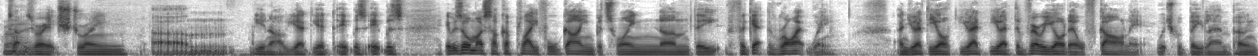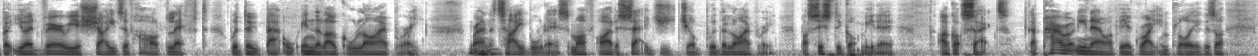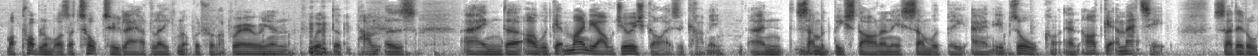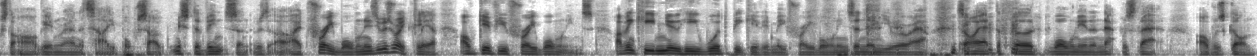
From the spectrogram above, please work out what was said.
So it was very extreme. Um, you know, you had, you had, it was it was it was almost like a playful game between um, the forget the right wing and you had the odd, you had you had the very odd Alf Garnett, which would be Lampoon, but you had various shades of hard left would do battle in the local library, round the table there. So my, I had a strategy job with the library. My sister got me there. I got sacked. Apparently now I'd be a great employee because my problem was I talked too loudly, not good for a librarian, with the punters, and uh, I would get mainly old Jewish guys who come in, and some would be Stalinists, some would be, and it was all, and I'd get them at it. So they'd all start arguing around the table. So Mr. Vincent, was, I had three warnings. He was very clear. I'll give you three warnings. I think he knew he would be giving me three warnings, and then you were out. So I had the third warning, and that was that. I was gone.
